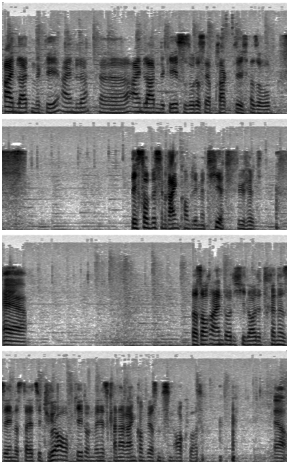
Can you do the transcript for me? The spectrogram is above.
einleitende, Ge einla äh, einladende Geste, so dass er praktisch, also sich so ein bisschen rein komplimentiert fühlt. Ja, ja. Dass auch eindeutig die Leute drinnen sehen, dass da jetzt die Tür aufgeht und wenn jetzt keiner reinkommt, wäre es ein bisschen awkward. Ja.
